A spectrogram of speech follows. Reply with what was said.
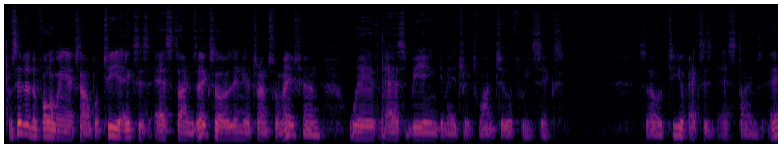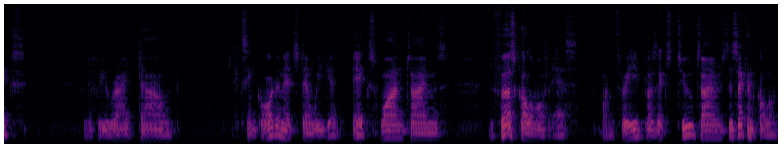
Consider the following example. Tx is s times x, or a linear transformation, with s being the matrix 1, 2, 3, 6. So t of x is s times x. And if we write down x in coordinates, then we get x1 times the first column of s, 1, 3, plus x2 times the second column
